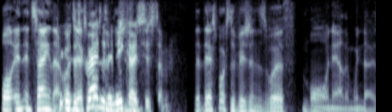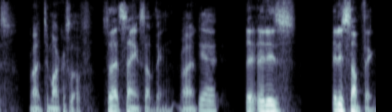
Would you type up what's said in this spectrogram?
well, in, in saying that, because right, the it's created Xbox an division- ecosystem. the, the Xbox division is worth more now than Windows, right, to Microsoft. So that's saying something, right? Yeah. It, it is, it is something.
